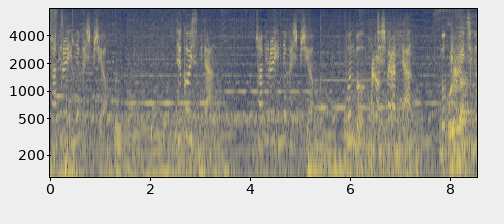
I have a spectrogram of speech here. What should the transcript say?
좌표를 입력하십시오. 듣고 있습니다. 좌표를 입력하십시오. 본부 지시 바랍니다. 목표 위치는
